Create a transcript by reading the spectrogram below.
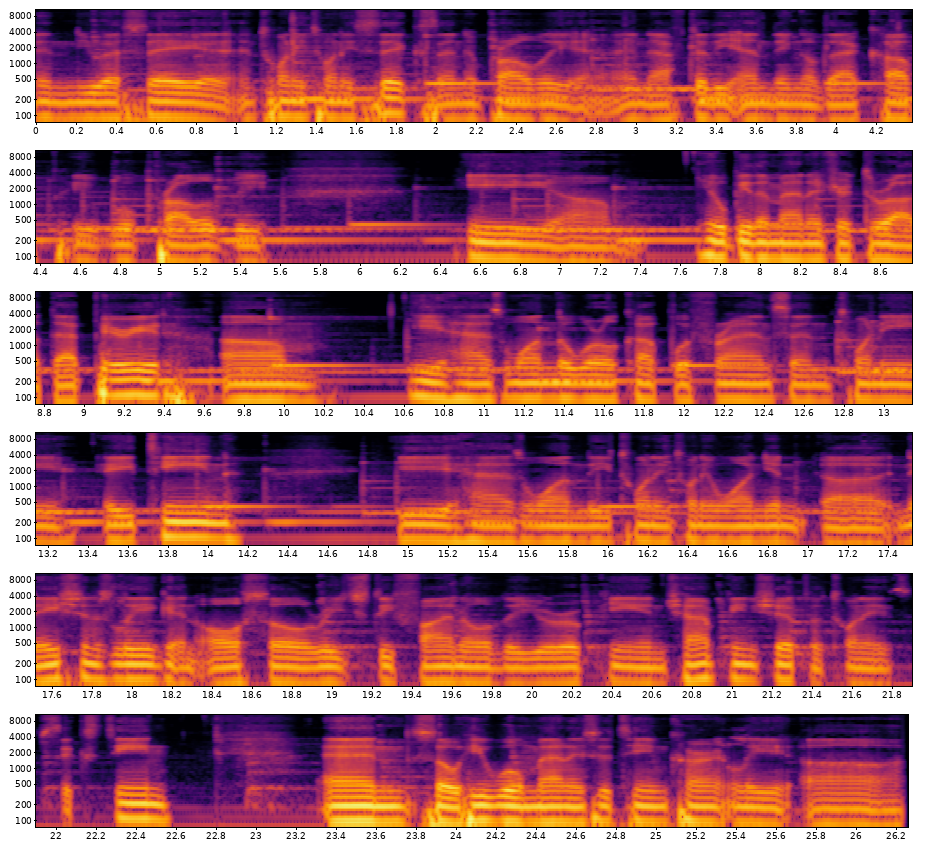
in USA in 2026, and probably and after the ending of that cup, he will probably he um, he'll be the manager throughout that period. Um, he has won the World Cup with France in 2018. He has won the 2021 uh, Nations League and also reached the final of the European Championship of 2016. And so he will manage the team currently uh,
